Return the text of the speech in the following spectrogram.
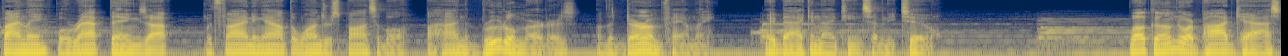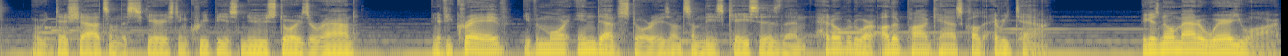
Finally, we'll wrap things up with finding out the ones responsible behind the brutal murders of the Durham family way back in 1972. Welcome to our podcast, where we dish out some of the scariest and creepiest news stories around. And if you crave even more in depth stories on some of these cases, then head over to our other podcast called Every Town. Because no matter where you are,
